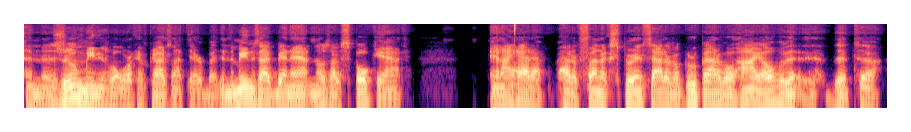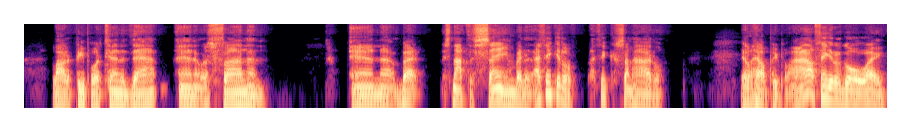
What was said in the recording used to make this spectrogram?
and the Zoom meetings won't work if God's not there. But in the meetings I've been at and those I've spoke at, and I had a had a fun experience out of a group out of Ohio that that uh, a lot of people attended that, and it was fun and and uh, but it's not the same. But I think it'll I think somehow it'll it'll help people. I don't think it'll go away.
